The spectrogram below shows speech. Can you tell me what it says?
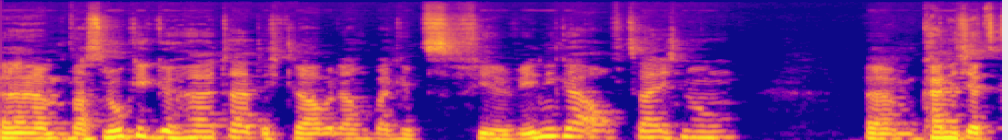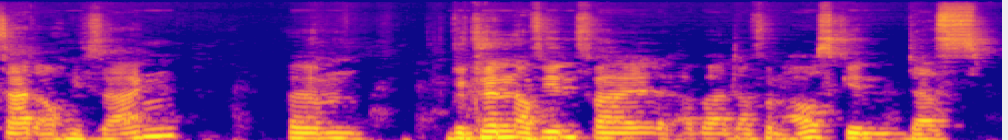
Ähm, was Loki gehört hat, ich glaube, darüber gibt es viel weniger Aufzeichnungen. Ähm, kann ich jetzt gerade auch nicht sagen. Ähm, wir können auf jeden Fall aber davon ausgehen, dass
